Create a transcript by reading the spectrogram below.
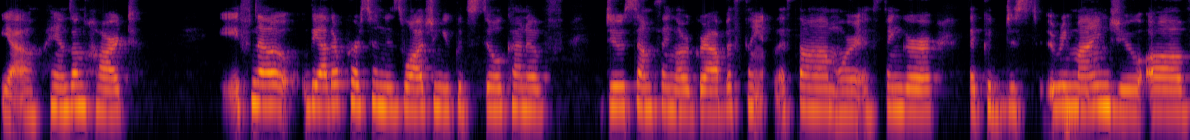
yeah hands on heart. If now the other person is watching you could still kind of do something or grab a, th- a thumb or a finger that could just remind you of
